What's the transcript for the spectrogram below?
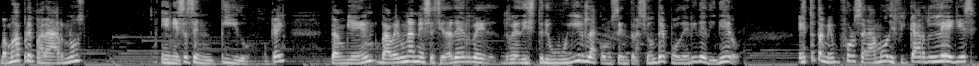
vamos a prepararnos en ese sentido, ¿ok? También va a haber una necesidad de redistribuir la concentración de poder y de dinero. Esto también forzará a modificar leyes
